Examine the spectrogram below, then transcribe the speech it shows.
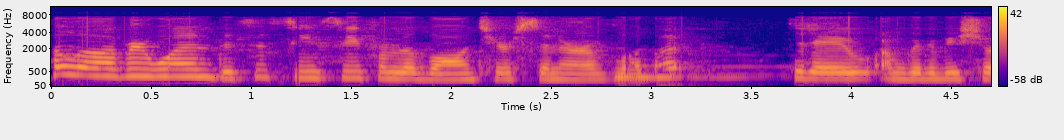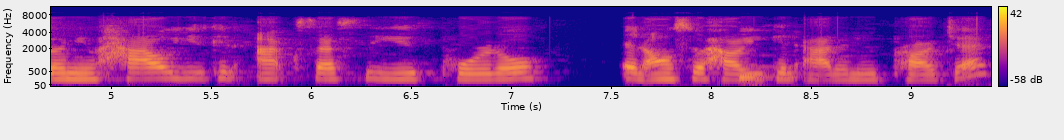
Hello everyone, this is Cece from the Volunteer Center of Lubbock. Today I'm going to be showing you how you can access the youth portal and also how you can add a new project.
